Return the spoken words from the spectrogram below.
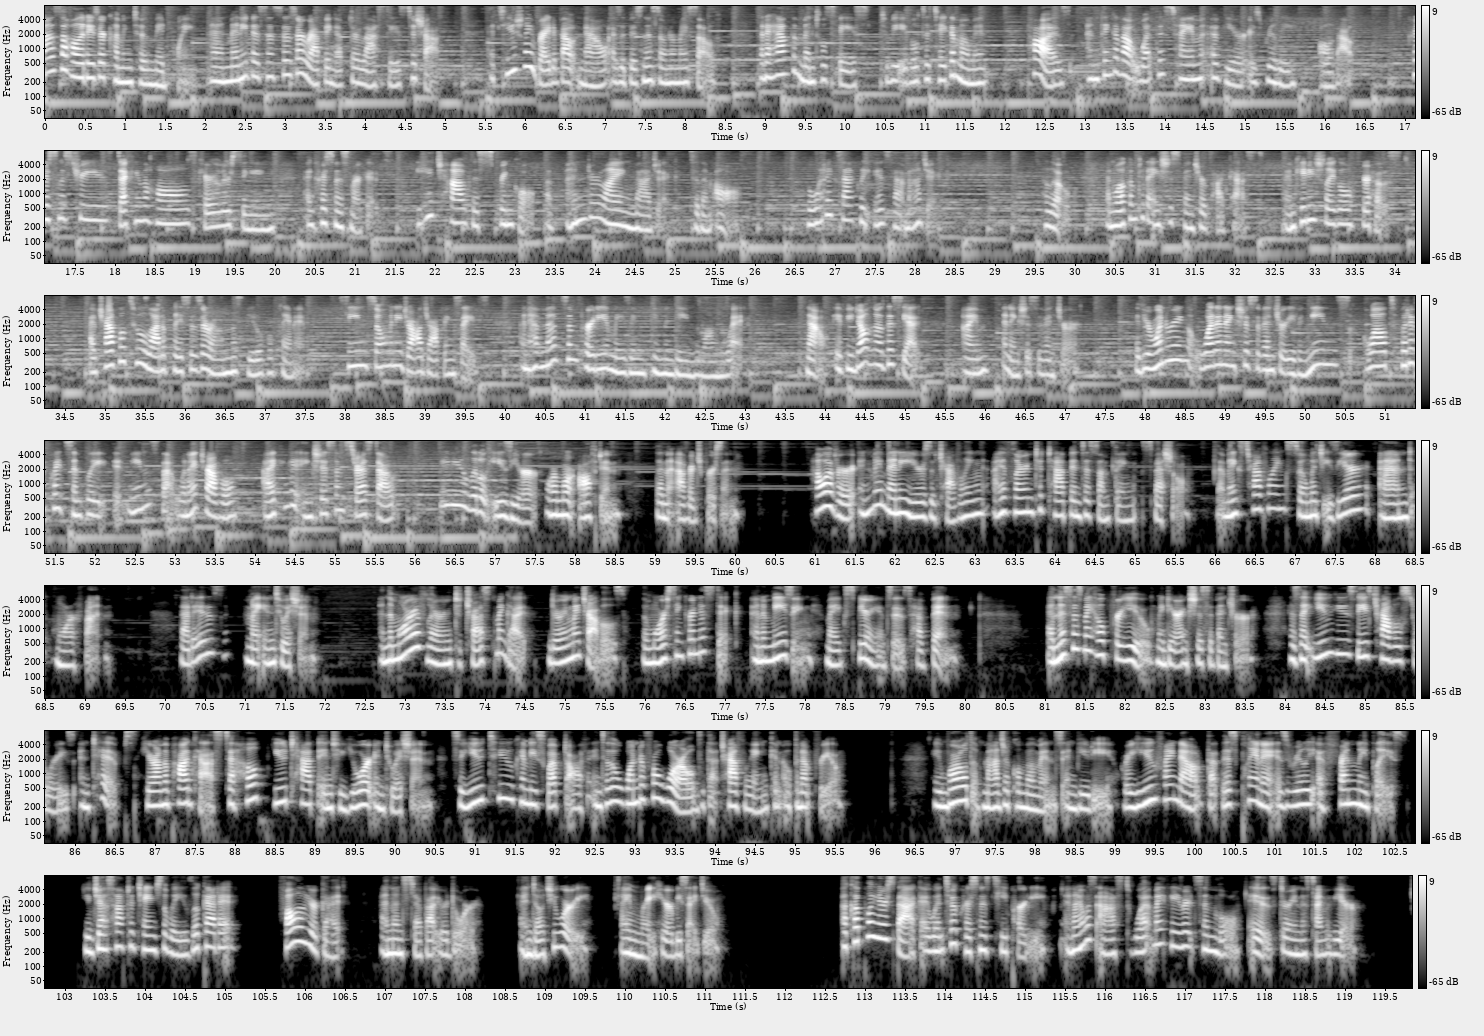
As the holidays are coming to a midpoint and many businesses are wrapping up their last days to shop, it's usually right about now, as a business owner myself, that I have the mental space to be able to take a moment, pause, and think about what this time of year is really all about. Christmas trees, decking the halls, carolers singing, and Christmas markets each have this sprinkle of underlying magic to them all. But what exactly is that magic? Hello, and welcome to the Anxious Adventurer podcast. I'm Katie Schlegel, your host. I've traveled to a lot of places around this beautiful planet, seen so many jaw dropping sights, and have met some pretty amazing human beings along the way. Now, if you don't know this yet, I'm an anxious adventurer. If you're wondering what an anxious adventure even means, well, to put it quite simply, it means that when I travel, I can get anxious and stressed out maybe a little easier or more often than the average person. However, in my many years of traveling, I have learned to tap into something special that makes traveling so much easier and more fun. That is my intuition. And the more I've learned to trust my gut during my travels, the more synchronistic and amazing my experiences have been. And this is my hope for you, my dear anxious adventurer, is that you use these travel stories and tips here on the podcast to help you tap into your intuition so you too can be swept off into the wonderful world that traveling can open up for you. A world of magical moments and beauty where you find out that this planet is really a friendly place. You just have to change the way you look at it, follow your gut, and then step out your door. And don't you worry, I'm right here beside you. A couple years back, I went to a Christmas tea party and I was asked what my favorite symbol is during this time of year.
